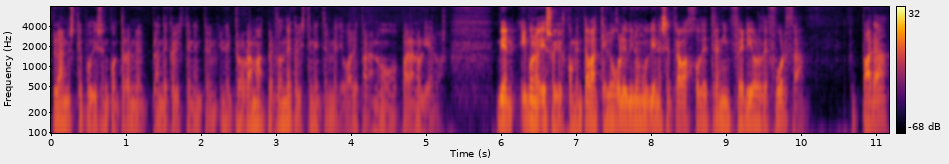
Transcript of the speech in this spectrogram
planes que podéis encontrar en el plan de calistenia en el programa, perdón, de calistenia intermedio, ¿vale? Para no, para no liaros. Bien, y bueno, eso, yo os comentaba que luego le vino muy bien ese trabajo de tren inferior de fuerza para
